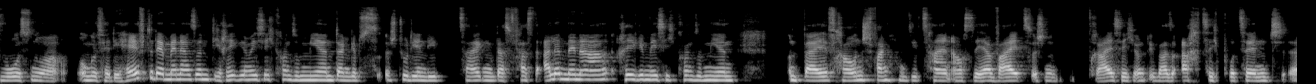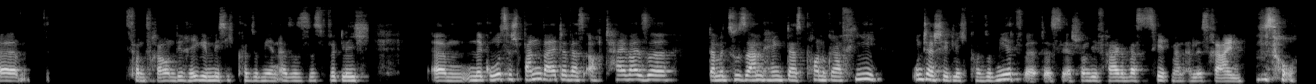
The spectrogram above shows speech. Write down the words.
wo es nur ungefähr die Hälfte der Männer sind, die regelmäßig konsumieren. Dann gibt es Studien, die zeigen, dass fast alle Männer regelmäßig konsumieren. Und bei Frauen schwanken die Zahlen auch sehr weit zwischen 30 und über 80 Prozent äh, von Frauen, die regelmäßig konsumieren. Also es ist wirklich ähm, eine große Spannweite, was auch teilweise damit zusammenhängt, dass Pornografie unterschiedlich konsumiert wird. Das ist ja schon die Frage, was zählt man alles rein? So.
